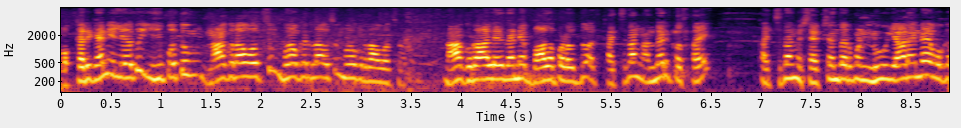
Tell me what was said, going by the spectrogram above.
ఒక్కరికని లేదు. ఈ పొద్దు నాకు రావచ్చు మరొకరు రావచ్చు మరొకరు రావచ్చు. నాకు రాలేదనే బాధపడవద్దు అది ఖచ్చితంగా అందరికి వస్తాయి. ఖచ్చితంగా సెక్షన్ తరపున నువ్వు ఏడైనా ఒక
